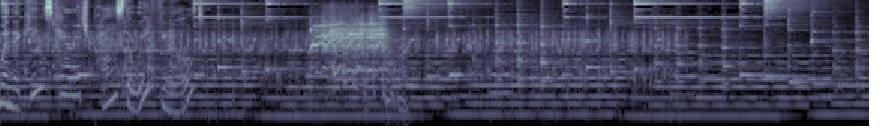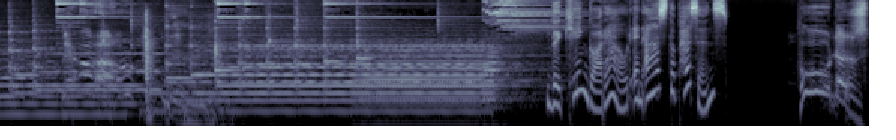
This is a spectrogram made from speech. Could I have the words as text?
When the king's carriage passed the wheat field, the king got out and asked the peasants, Who does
